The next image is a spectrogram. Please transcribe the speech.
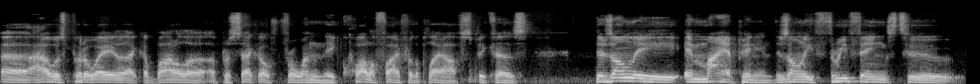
uh, I always put away like a bottle of, of prosecco for when they qualify for the playoffs because there's only, in my opinion, there's only three things to,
